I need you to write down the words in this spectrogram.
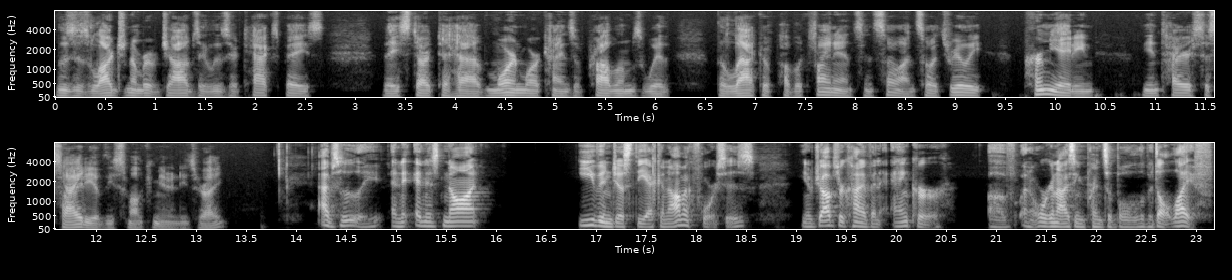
loses a large number of jobs, they lose their tax base, they start to have more and more kinds of problems with the lack of public finance and so on. So it's really permeating the entire society of these small communities, right? Absolutely. And and it's not even just the economic forces. You know, jobs are kind of an anchor of an organizing principle of adult life.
